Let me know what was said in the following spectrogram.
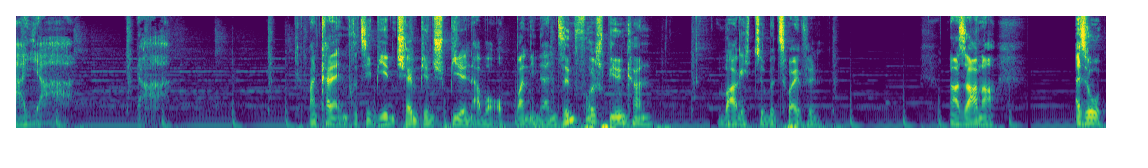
Ah ja. Ja. Man kann ja im Prinzip jeden Champion spielen, aber ob man ihn dann sinnvoll spielen kann, wage ich zu bezweifeln. Nasana. Also,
